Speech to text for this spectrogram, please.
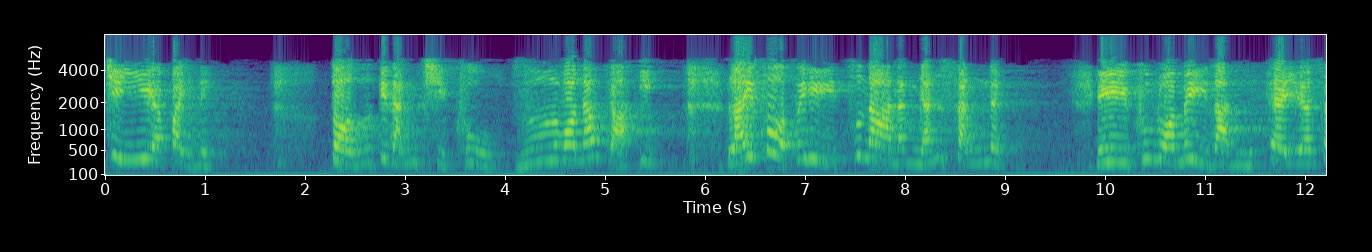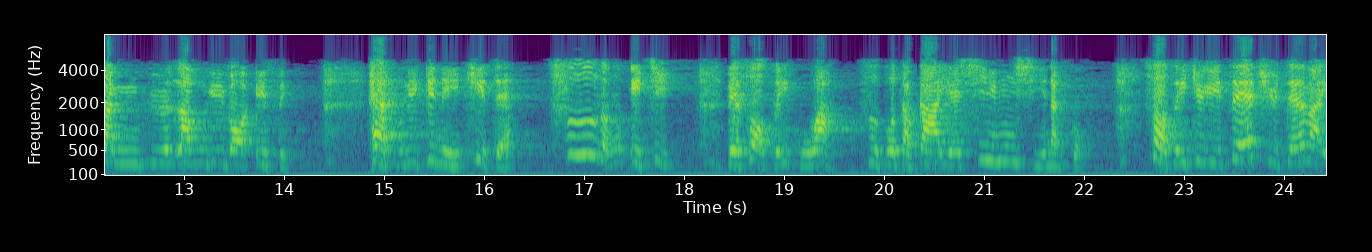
结百年，倒是给人吃苦，日我老家意，来说这只哪能人生呢？一苦若美人，还要生个老一个一生，还是给给你添在此人一计，别说这个啊，自个找家业欣喜难过。说这句，再去再来，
